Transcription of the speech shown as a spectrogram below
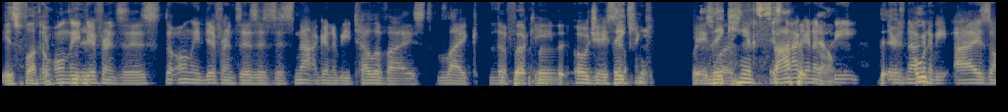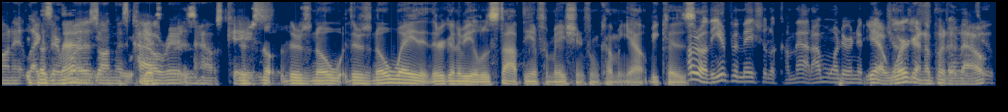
is fucking. The only difference is the only difference is is it's not going to be televised like the But- fucking but OJ Simpson case they was. can't It's stop not it gonna now. be. There's not oh, going to be eyes on it It like there matter. was on this Yes, Kyle there is. Rittenhouse There's case. no, there's no, there's no way that they're going to be able to stop the information from coming out because Oh no, the information will come out. I'm wondering if Yeah, we're judge gonna is put it out. to-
